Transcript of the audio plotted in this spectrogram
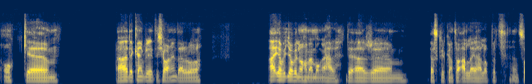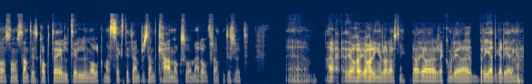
och eh, ja, det kan ju bli lite körning där och nej, jag, jag vill nog ha med många här. Det är. Um, jag skulle kunna ta alla i det här loppet. En sån som Santis cocktail till 0,65 procent kan också vara med långt fram till slut. Um, nej, jag, har, jag har ingen bra lösning. Jag, jag rekommenderar bred gardering här.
